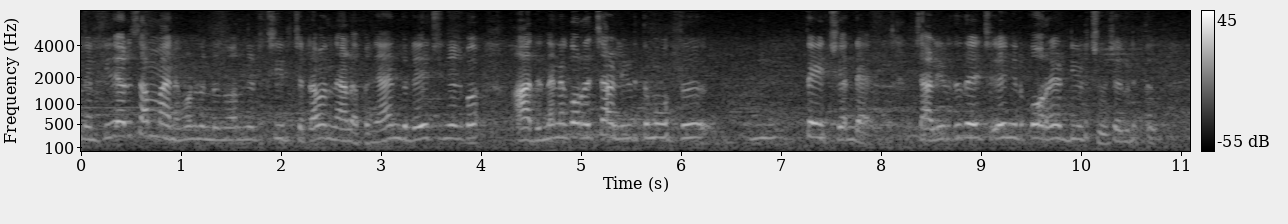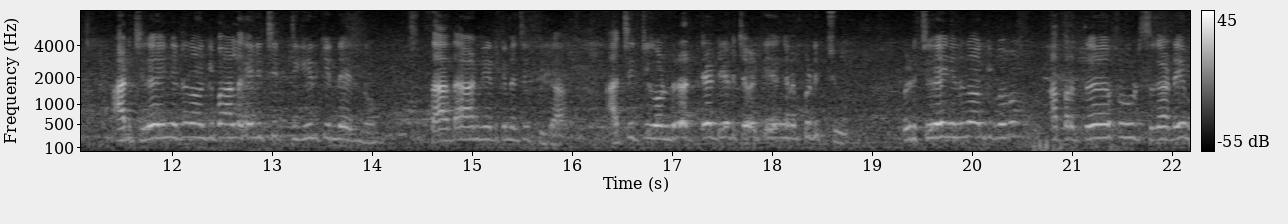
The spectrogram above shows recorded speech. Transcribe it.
നിനക്ക് ഒരു സമ്മാനം കൊണ്ടുണ്ടെന്ന് പറഞ്ഞിട്ട് ചിരിച്ചിട്ടാണ് വന്ന ആൾ അപ്പം ഞാൻ എന്തിട്ട് ചോദിച്ചു കഴിഞ്ഞപ്പോൾ ആദ്യം തന്നെ കുറേ ചളി എടുത്ത് മൂത്ത് തേച്ചു എന്റെ ചളി എടുത്ത് തേച്ച് കഴിഞ്ഞിട്ട് കുറേ അടി അടിച്ചു ചെകിടുത്ത് അടിച്ചു കഴിഞ്ഞിട്ട് നോക്കിയപ്പോൾ ആളുടെ കയ്യിൽ ചിറ്റിക ഇരിക്കണ്ടായിരുന്നു. സാധാ ഇരിക്കുന്ന ചിറ്റിക. ആ ചിറ്റി കൊണ്ട് ഒറ്റയടി ഒറ്റ അടി അടിച്ച വഴിക്ക് ഇങ്ങനെ പിടിച്ചു. പിടിച്ചു കഴിഞ്ഞിട്ട് നോക്കിയപ്പോൾ അപ്പുറത്ത് ഫ്രൂട്ട്സ് കടയും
